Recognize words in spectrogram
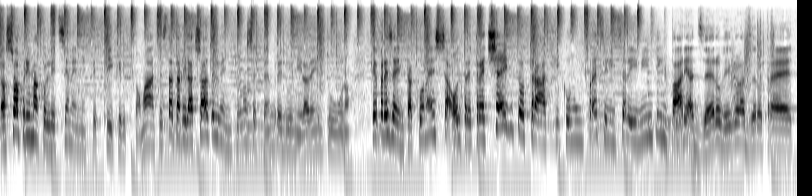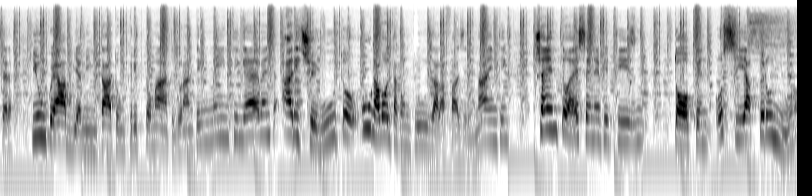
La sua prima collezione NFT CryptoMats è stata rilasciata il 21 settembre 2021, che presenta con essa oltre 300 tratti con un prezzo iniziale di minting pari a 0,03 Ether. Chiunque abbia mintato un CryptoMat durante il minting event ha ricevuto, una volta conclusa la fase di minting, 100 SNFTism token, ossia per ognuno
